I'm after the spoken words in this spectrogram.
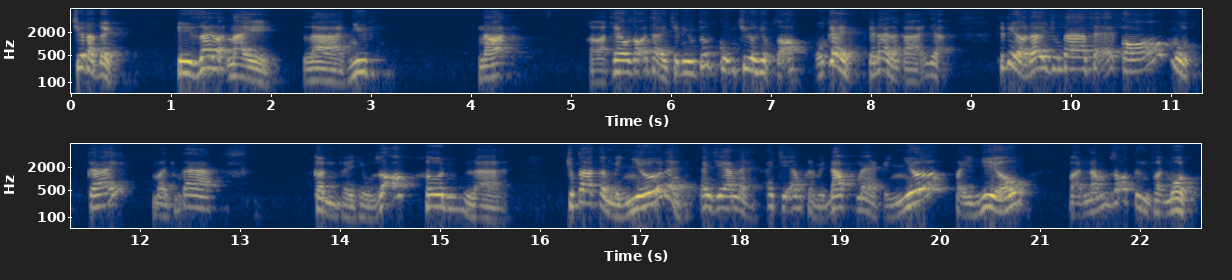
chưa đạt đỉnh thì giai đoạn này là như nào ạ? À, theo dõi thầy trên YouTube cũng chưa hiểu rõ. Ok cái này là cái gì ạ? Thế thì ở đây chúng ta sẽ có một cái mà chúng ta cần phải hiểu rõ hơn là chúng ta cần phải nhớ này anh chị em này anh chị em cần phải đọc này phải nhớ phải hiểu và nắm rõ từng phần một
